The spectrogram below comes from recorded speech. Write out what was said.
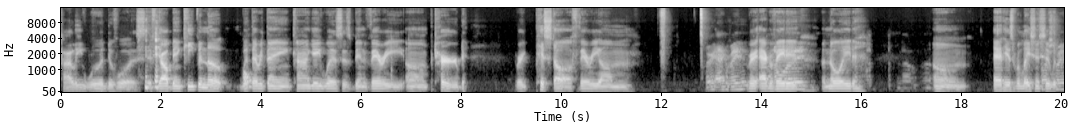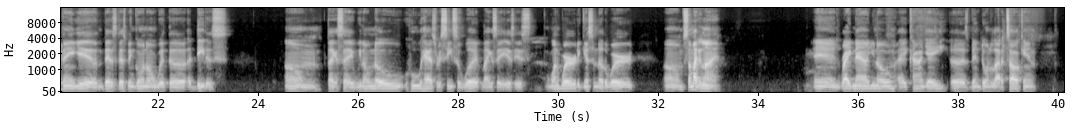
Hollywood divorce. If y'all been keeping up with Oh. everything, Kanye West has been very um perturbed, very pissed off, very um Very aggravated. very aggravated, annoyed, uh, um at his relationship with thing, yeah, that's that's been going on with uh Adidas. Um, like I say, we don't know who has receipts of what. Like I say, it's it's one word against another word. Um, somebody lying. And right now, you know, hey, Kanye uh, has been doing a lot of talking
